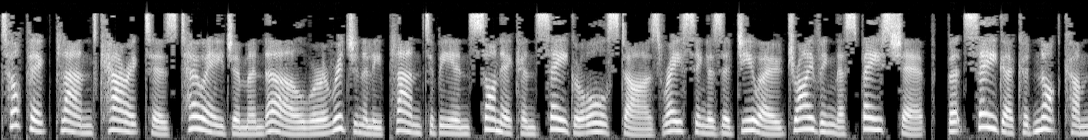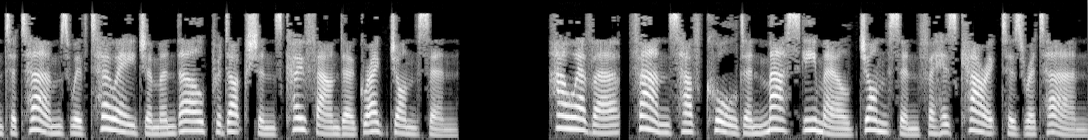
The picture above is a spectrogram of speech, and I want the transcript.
Topic planned characters ToeJam and Earl were originally planned to be in Sonic and Sega All-Stars racing as a duo driving the spaceship, but Sega could not come to terms with ToeJam and Earl Productions co-founder Greg Johnson. However, fans have called and mass emailed Johnson for his character's return.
